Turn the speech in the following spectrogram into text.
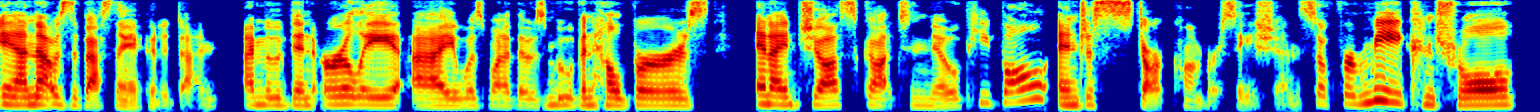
And that was the best thing I could have done. I moved in early. I was one of those move in helpers, and I just got to know people and just start conversations. So for me, control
